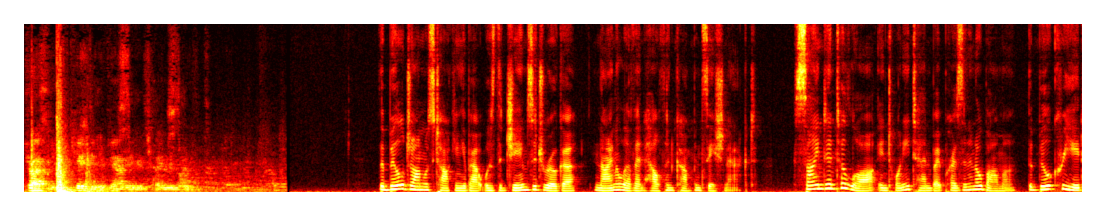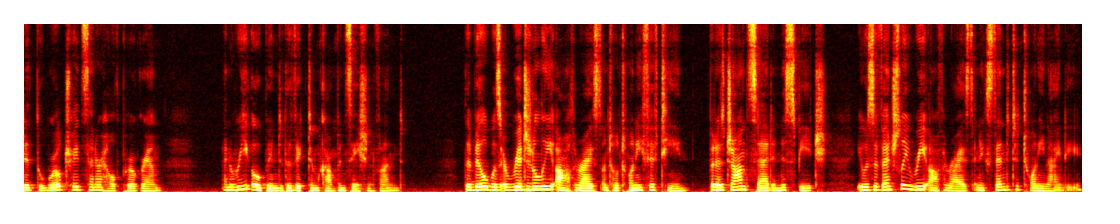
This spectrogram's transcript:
Trust me, your kids and your family are spending money. The bill John was talking about was the James Zadroga 9 11 Health and Compensation Act. Signed into law in 2010 by President Obama, the bill created the World Trade Center Health Program and reopened the Victim Compensation Fund. The bill was originally authorized until 2015, but as John said in his speech, it was eventually reauthorized and extended to 2090,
